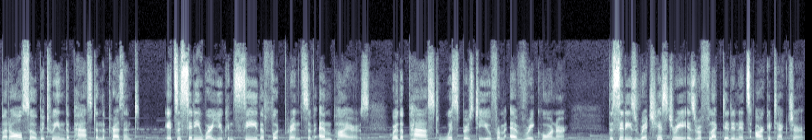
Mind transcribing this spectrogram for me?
but also between the past and the present. It's a city where you can see the footprints of empires, where the past whispers to you from every corner. The city's rich history is reflected in its architecture,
